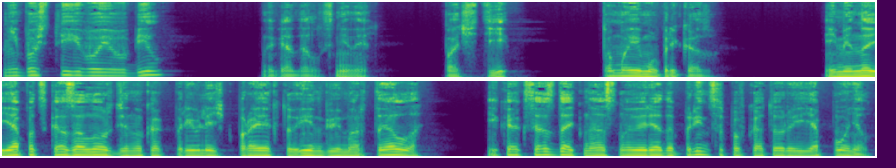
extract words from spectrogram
«Небось, ты его и убил?» — догадалась Нинель. «Почти. По моему приказу. Именно я подсказал Ордену, как привлечь к проекту Ингви Мартелла и как создать на основе ряда принципов, которые я понял,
